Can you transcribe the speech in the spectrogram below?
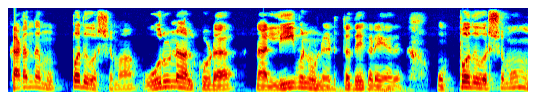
கடந்த முப்பது வருஷமா ஒரு நாள் கூட நான் லீவுன்னு ஒன்று எடுத்ததே கிடையாது. முப்பது வருஷமும்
